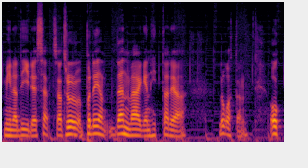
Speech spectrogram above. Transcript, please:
mina DJ-set. Så jag tror på den, den vägen hittade jag låten. Och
